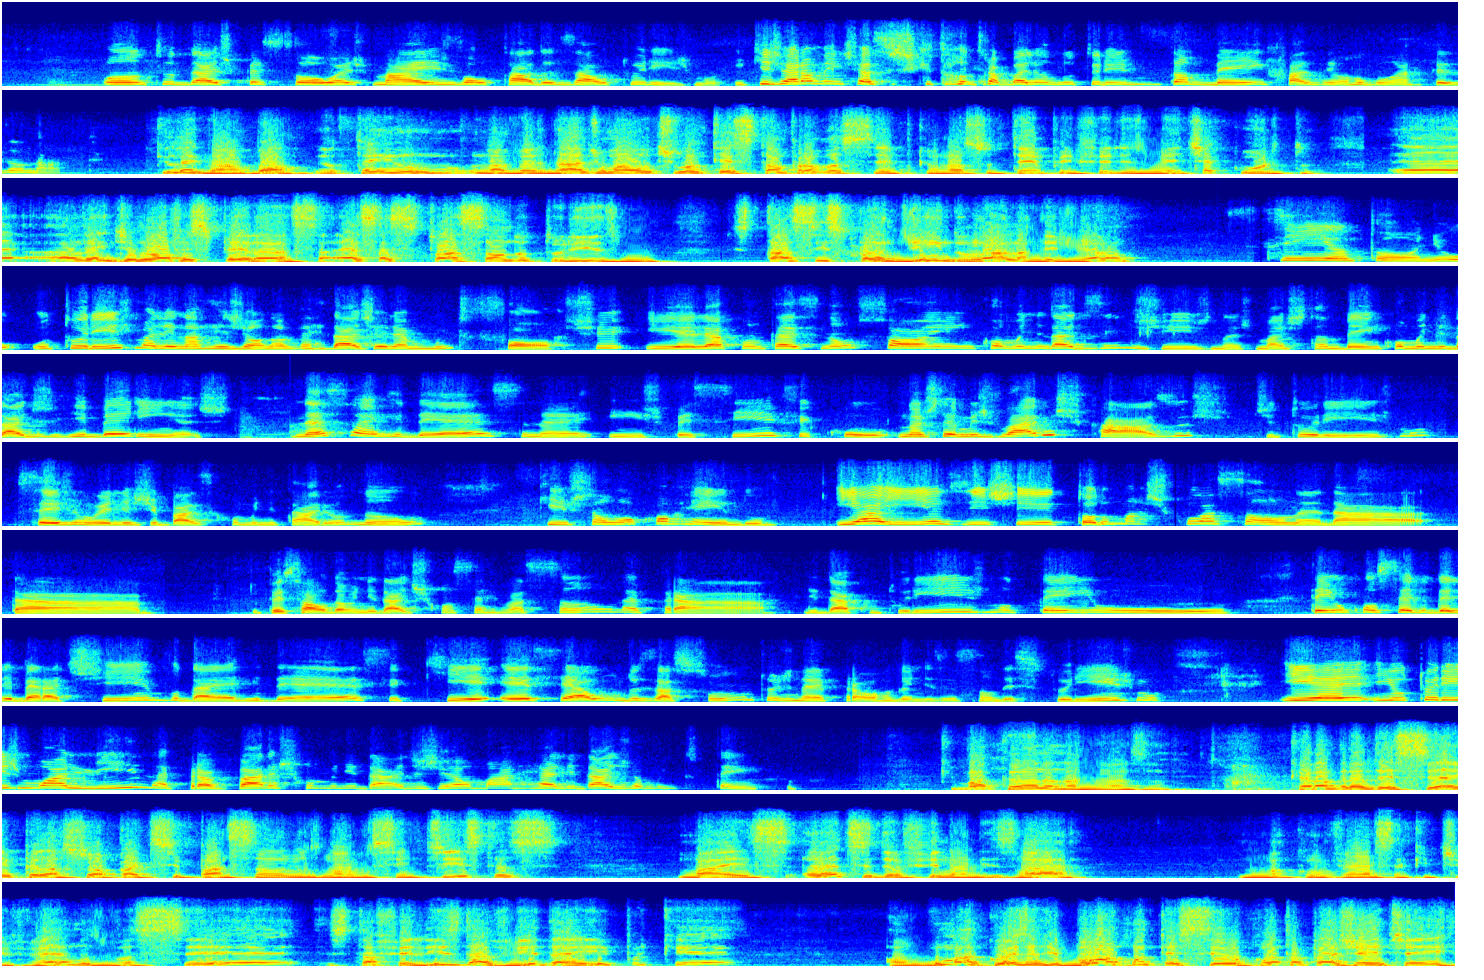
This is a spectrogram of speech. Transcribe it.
quanto das pessoas mais voltadas ao turismo. E que geralmente essas que estão trabalhando no turismo também fazem algum artesanato. Que legal. Bom, eu tenho, na verdade, uma última questão para você, porque o nosso tempo, infelizmente, é curto. É, além de Nova Esperança, essa situação do turismo está se expandindo lá na região? Sim, Antônio. O turismo ali na região, na verdade, ele é muito forte e ele acontece não só em comunidades indígenas, mas também em comunidades ribeirinhas. Nessa RDS, né, em específico, nós temos vários casos de turismo sejam eles de base comunitária ou não, que estão ocorrendo. E aí existe toda uma articulação né, da, da, do pessoal da unidade de conservação né, para lidar com turismo, tem o, tem o conselho deliberativo da RDS, que esse é um dos assuntos né, para a organização desse turismo. E, e o turismo ali, né, para várias comunidades, já é uma realidade há muito tempo. Que bacana, Ana Rosa. Quero agradecer aí pela sua participação nos Novos Cientistas, mas antes de eu finalizar, numa conversa que tivemos, você está feliz da vida aí porque alguma coisa de boa aconteceu. Conta pra gente aí.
